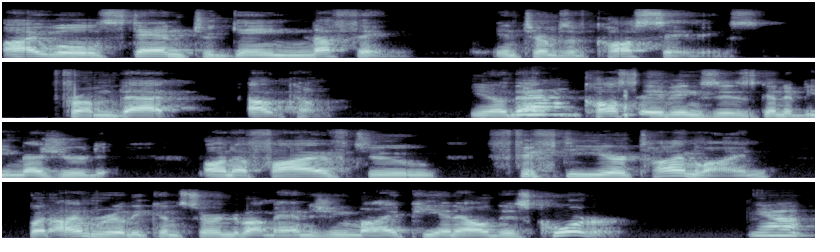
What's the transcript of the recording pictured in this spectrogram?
I will stand to gain nothing in terms of cost savings from that outcome? You know, that yeah. cost savings is going to be measured on a five to 50 year timeline but I'm really concerned about managing my P&L this quarter. Yeah.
